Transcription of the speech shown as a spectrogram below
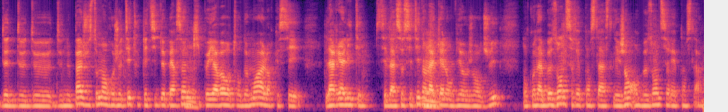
de, de, de, de ne pas justement rejeter tous les types de personnes Mm. qu'il peut y avoir autour de moi alors que c'est la réalité c'est la société dans Mm. laquelle on vit aujourd'hui donc on a besoin de ces réponses là les gens ont besoin de ces réponses là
